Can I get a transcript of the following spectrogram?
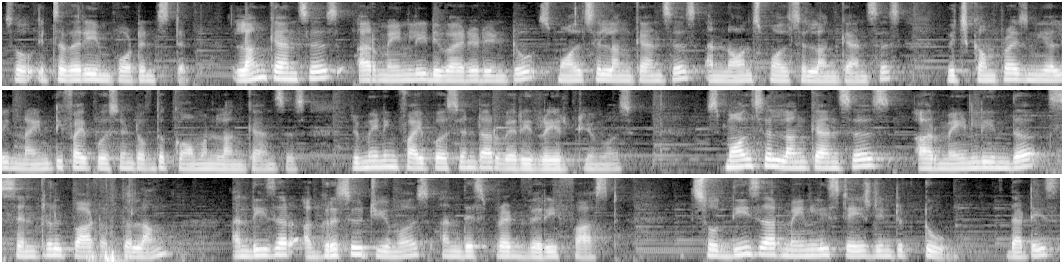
So it's a very important step. Lung cancers are mainly divided into small cell lung cancers and non small cell lung cancers, which comprise nearly 95% of the common lung cancers. Remaining 5% are very rare tumors. Small cell lung cancers are mainly in the central part of the lung, and these are aggressive tumors and they spread very fast. So these are mainly staged into two that is,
